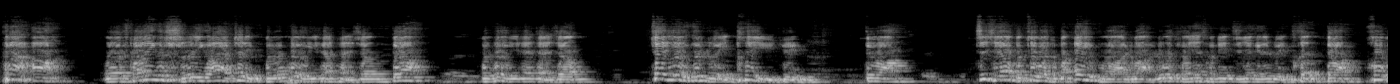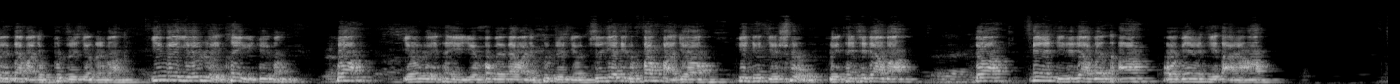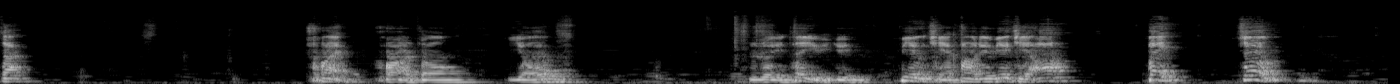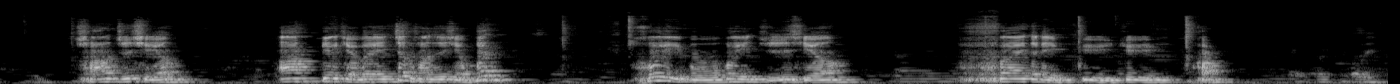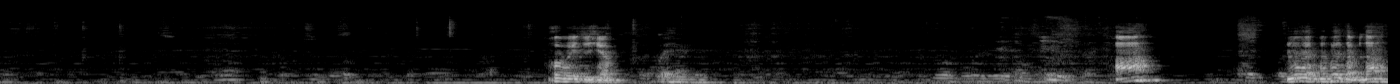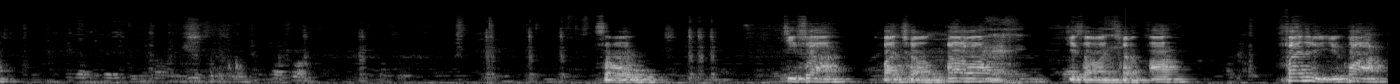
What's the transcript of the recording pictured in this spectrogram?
看啊，我传了一个十，一个二，这里不会有异常产生，对吧？不会有异常产生。这里有一个 return 语句。对吧？之前我们做过什么 if 啊，是吧？如果条件成立，直接给它 return，对吧？后面的代码就不执行了，是吧？因为有 return 语句嘛，是吧？有 return 语句，后面的代码就不执行，直接这个方法就运行结束。return 是这样吗？对吧？面试题是这样问的啊，我把面试题打上啊，在 try 块中有 return 语句，并且看好这个并且啊。被正常执行啊，并且为正常执行，问会不会执行 finally 语句号？会不会执行？会。啊？如果不会怎么的？走，计算完成，看到了吗？计算完成啊。翻这语句话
